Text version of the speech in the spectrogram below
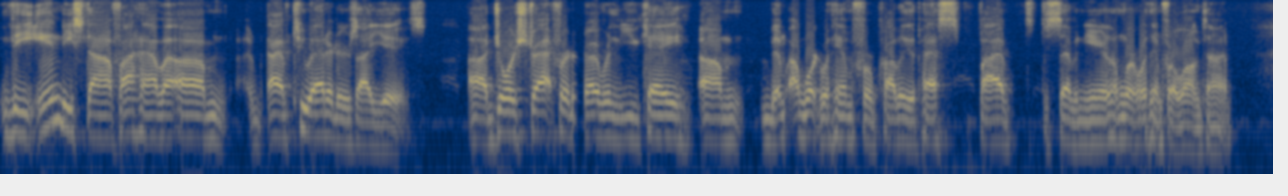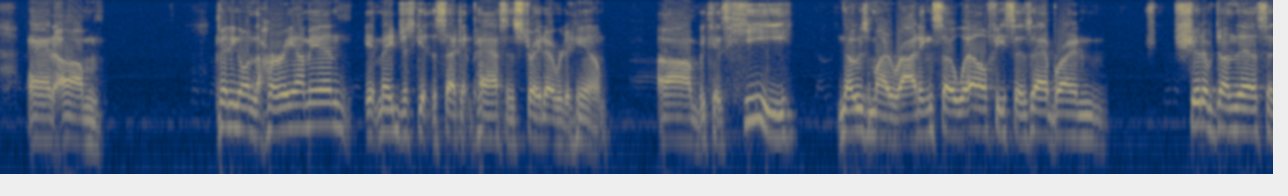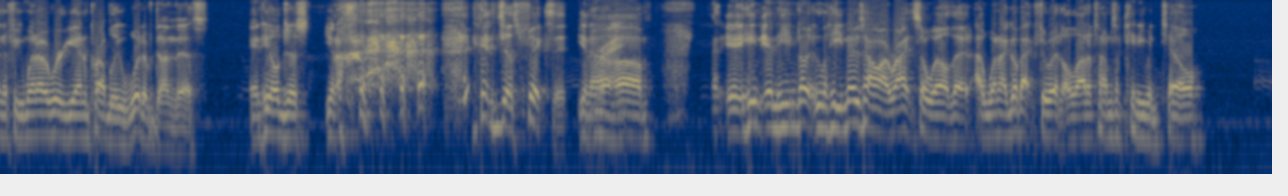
the indie stuff, I have a, um, I have two editors I use. Uh, George Stratford over in the UK. Um, I worked with him for probably the past five to seven years. I'm working with him for a long time, and um, depending on the hurry I'm in, it may just get the second pass and straight over to him um, because he knows my writing so well. If he says, "Ah, Brian should have done this," and if he went over again, probably would have done this, and he'll just, you know, and just fix it, you know. Right. Um, and he and he know, he knows how I write so well that I, when I go back through it, a lot of times I can't even tell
